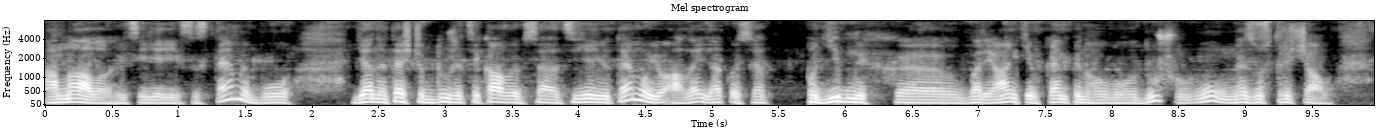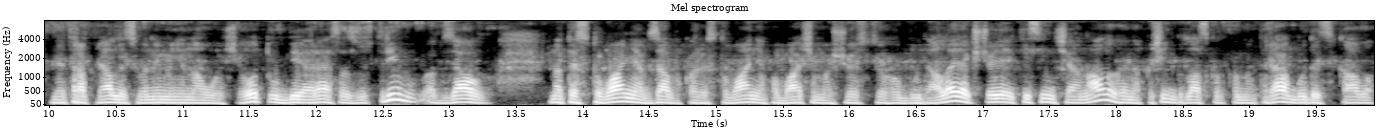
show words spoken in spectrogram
аналоги цієї системи, бо я не те, щоб дуже цікавився цією темою, але якось я подібних е, варіантів кемпінгового душу ну, не зустрічав. Не траплялись вони мені на очі. От у BRS зустрів, взяв на тестування, взяв користування, побачимо, що з цього буде. Але якщо є якісь інші аналоги, напишіть, будь ласка, в коментарях, буде цікаво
